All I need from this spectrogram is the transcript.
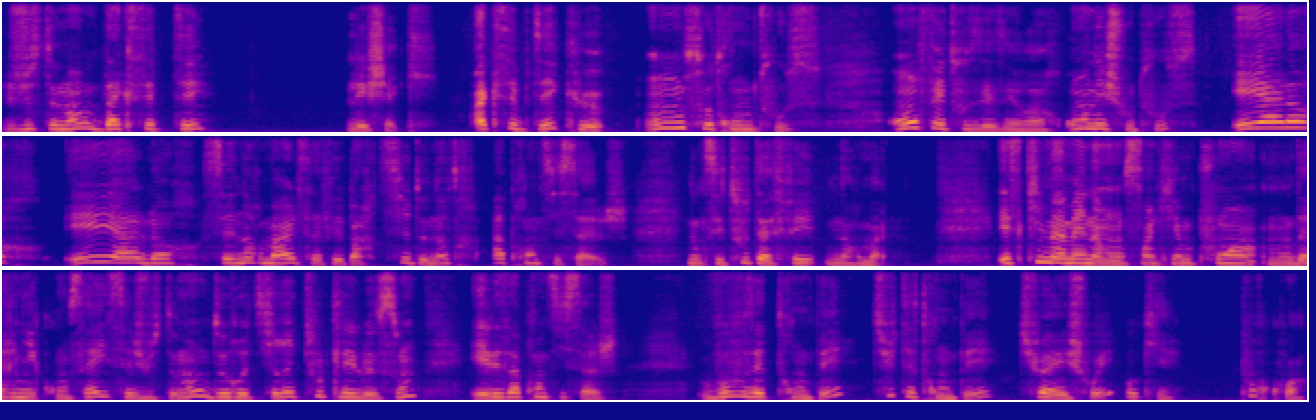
justement d'accepter l'échec. Accepter que on se trompe tous, on fait tous des erreurs, on échoue tous, et alors? Et alors, c'est normal, ça fait partie de notre apprentissage. Donc c'est tout à fait normal. Et ce qui m'amène à mon cinquième point, mon dernier conseil, c'est justement de retirer toutes les leçons et les apprentissages. Vous vous êtes trompé, tu t'es trompé, tu as échoué, ok. Pourquoi?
